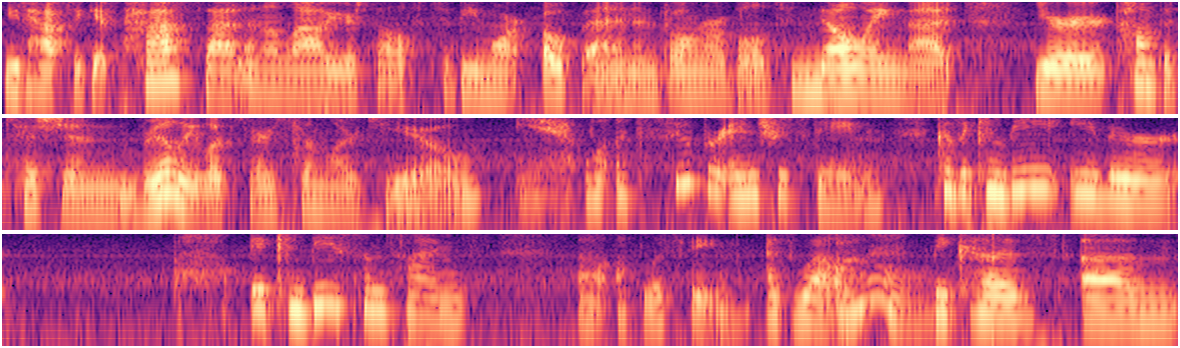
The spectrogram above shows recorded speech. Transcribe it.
you'd have to get past that and allow yourself to be more open and vulnerable to knowing that your competition really looks very similar to you. Yeah, well, it's super interesting because it can be either, it can be sometimes uh, uplifting as well. Oh. Because um,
